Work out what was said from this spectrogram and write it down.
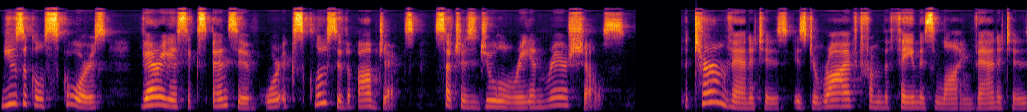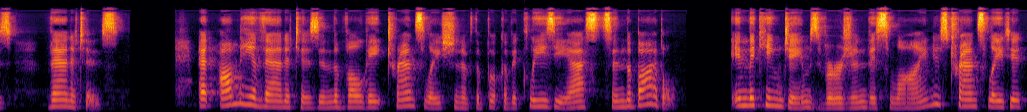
musical scores, various expensive or exclusive objects, such as jewelry and rare shells. The term vanitas is derived from the famous line vanitas, vanitas. Et omnia vanitas in the Vulgate translation of the book of Ecclesiastes in the Bible. In the King James Version this line is translated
